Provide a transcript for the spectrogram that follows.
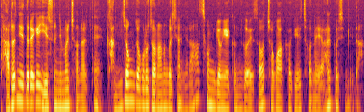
다른 이들에게 예수님을 전할 때 감정적으로 전하는 것이 아니라 성경의 근거에서 정확하게 전해야 할 것입니다.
